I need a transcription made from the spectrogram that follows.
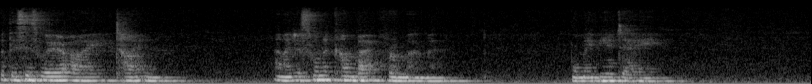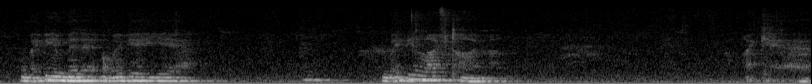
But this is where I tighten. And I just want to come back for a moment, or maybe a day, or maybe a minute, or maybe a year, or maybe a lifetime. I care.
